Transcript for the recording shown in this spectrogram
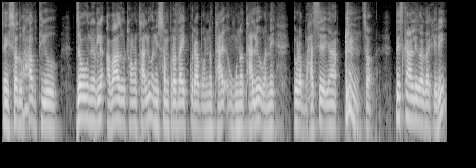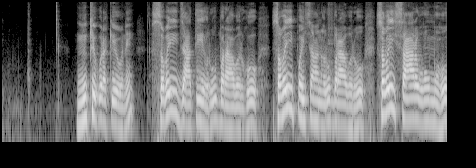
चाहिँ सद्भाव थियो। जब उनीहरूले आवाज उठाउन थाल्यो अनि साम्प्रदायिक कुरा भन्न था हुन थाल्यो भन्ने एउटा भाष्य यहाँ छ। त्यस कारणले गर्दाखेरि मुख्य कुरा के हो भने सबै जातिहरू बराबर हो। सबै पहिचानहरू बराबर हो सबै सार्वभौम हो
